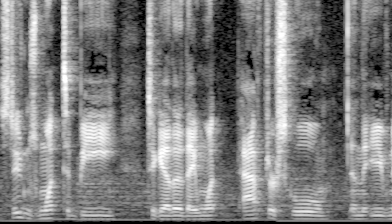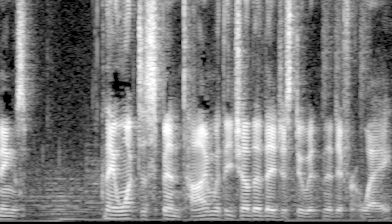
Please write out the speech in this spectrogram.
students want to be together. They want after school in the evenings. They want to spend time with each other. They just do it in a different way.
